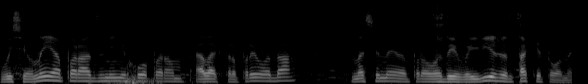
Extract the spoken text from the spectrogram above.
висівний апарат з міні-хопером, електропривода, насінневі проводи Wayvision та кетони.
